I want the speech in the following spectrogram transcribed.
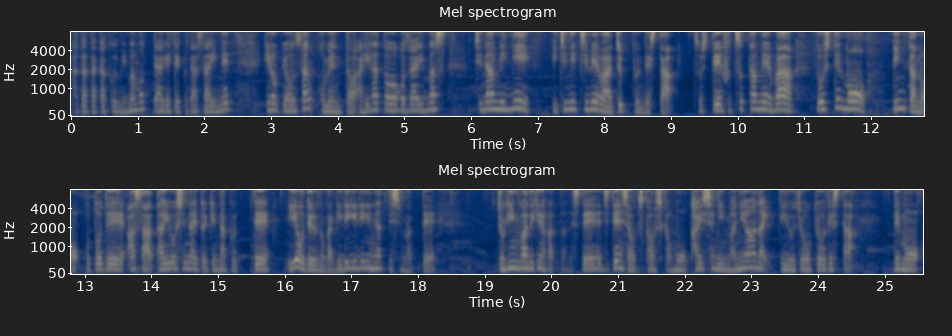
温かく見守ってあげてくださいね。ひろぴょんさんコメントありがとうございます。ちなみに1日目は10分でした。そして2日目はどうしてもリンタのことで朝対応しないといけなくって家を出るのがギリギリになってしまってジョギングはできなかったんですね。自転車を使うしかもう会社に間に合わないっていう状況でした。でも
